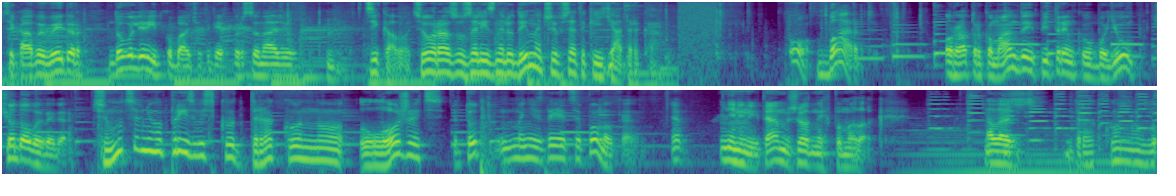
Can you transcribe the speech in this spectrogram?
Цікавий вибір. Доволі рідко бачу таких персонажів. Цікаво, цього разу залізна людина чи все-таки ядерка? О, Барт. Оратор команди, підтримка у бою. Чудовий вибір. Чому це в нього прізвисько драконоложець? Тут, мені здається, помилка. Ні, ні, ні, там жодних помилок. Але ж. Драконоло.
